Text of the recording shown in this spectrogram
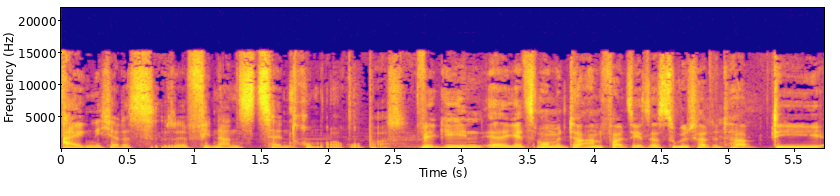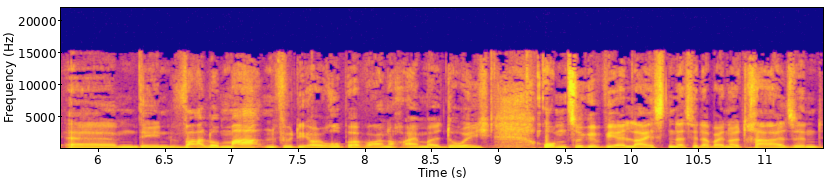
eigentlich ja das äh, Finanzzentrum Europas. Wir gehen äh, jetzt momentan, falls ihr jetzt erst zugeschaltet habt, die, ähm, den Wahlomaten für die Europawahl noch einmal durch. Um zu gewährleisten, dass wir dabei neutral sind,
